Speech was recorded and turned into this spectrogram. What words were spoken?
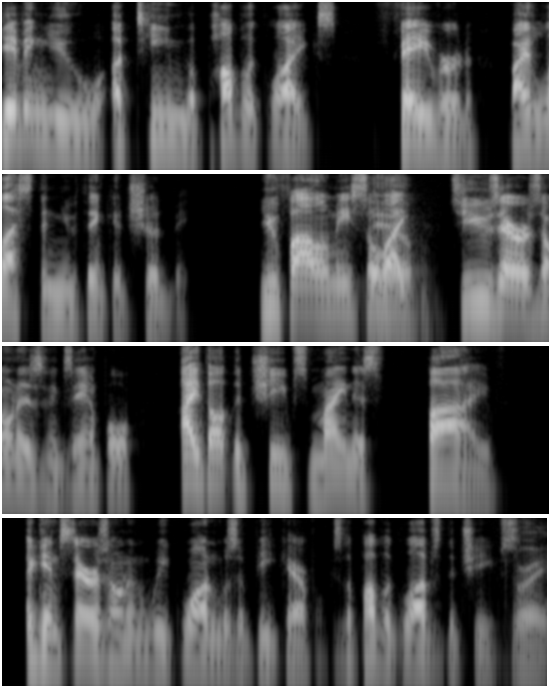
giving you a team the public likes favored by less than you think it should be. You follow me? So, Yeah. like, to use Arizona as an example, I thought the Chiefs minus five against Arizona in week one was a be careful because the public loves the Chiefs. right.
